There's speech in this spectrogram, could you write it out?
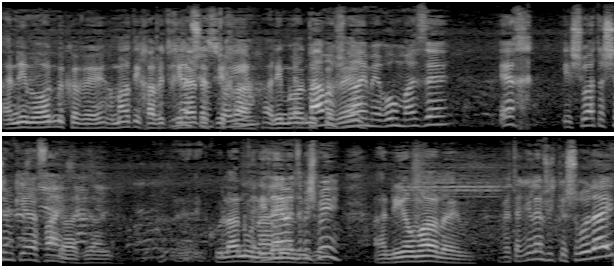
אני מאוד מקווה, אמרתי לך תגיד בתחילת השיחה, אני מאוד מקווה... ראשונה הם יראו מה זה, איך ישועת השם כהרף עין. כולנו תגיד נאמין להם את זה. בשמי. אני אומר להם. ותגיד להם שיתקשרו אליי,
